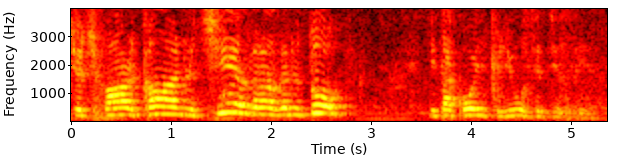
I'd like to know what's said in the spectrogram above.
që çfarë ka në qiejt dhe në tokë i takojnë krijuesit të gjithësisë.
